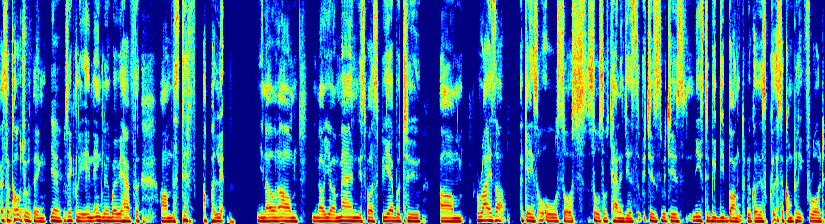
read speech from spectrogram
it's a cultural thing. Yeah. particularly in England where we have the um the stiff upper lip. You know, um, you know, you're a man, you're supposed to be able to um rise up against all sorts sorts of challenges, which is which is needs to be debunked because it's it's a complete fraud.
